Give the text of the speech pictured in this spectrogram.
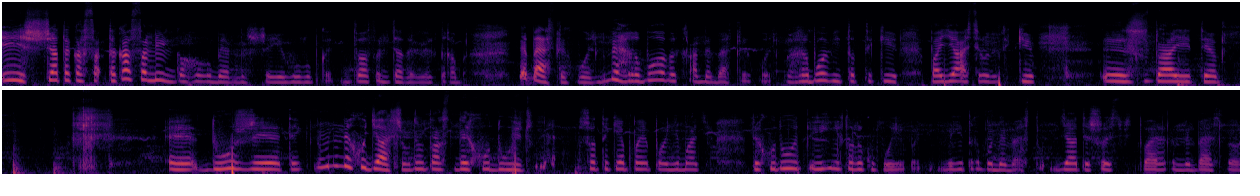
І ще така, така саменька горобинна ще є голубка. Два самця треба. Небесних возьму. Не грибових, а небесних возьму. Грибові то такі паясі, вони такі, е, знаєте, е, дуже так, ну, вони не ходячі, вони в нас не ходують. Що таке понімати? Не ходують, їх ніхто не купує. Мені, треба небесну. Взяти щось під пар небесного,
